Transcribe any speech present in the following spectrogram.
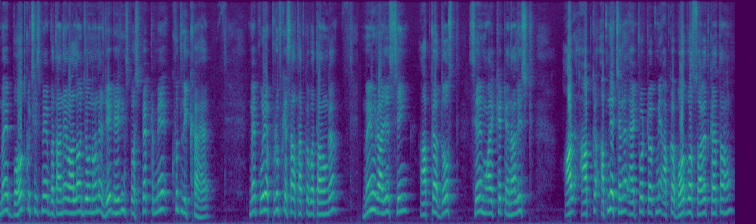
मैं बहुत कुछ इसमें बताने वाला हूँ जो उन्होंने रेड हेरिंग्स प्रोस्पेक्ट में खुद लिखा है। मैं पूरे प्रूफ के साथ आपको बताऊँगा। मैं हूँ राजेश सिंह, आपका दोस्त। शेयर मार्केट एनालिस्ट और आपका अपने चैनल एटवो टॉक में आपका बहुत बहुत स्वागत करता हूँ।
